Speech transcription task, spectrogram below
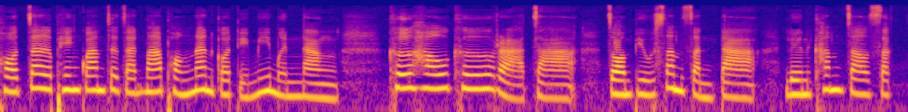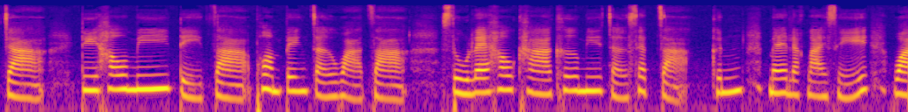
คอเจอเพลงความจืดจัดมาพองนั่นก็ติมีเหมือนหนัง คือเฮาคือราจา จอมปิวซ้ำสันตา เลือนคำเจ้าสักจาดีเฮามีตีจาพร้อมเป้งเจอว่าจา สู่แลเฮาคาคือมีเจอเสจจา ขึ้นแม่หลากหลายสีว่า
